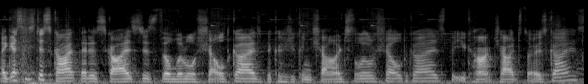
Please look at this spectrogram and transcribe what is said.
I guess he's disguised, they're disguised as the little shelled guys because you can charge the little shelled guys, but you can't charge those guys.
